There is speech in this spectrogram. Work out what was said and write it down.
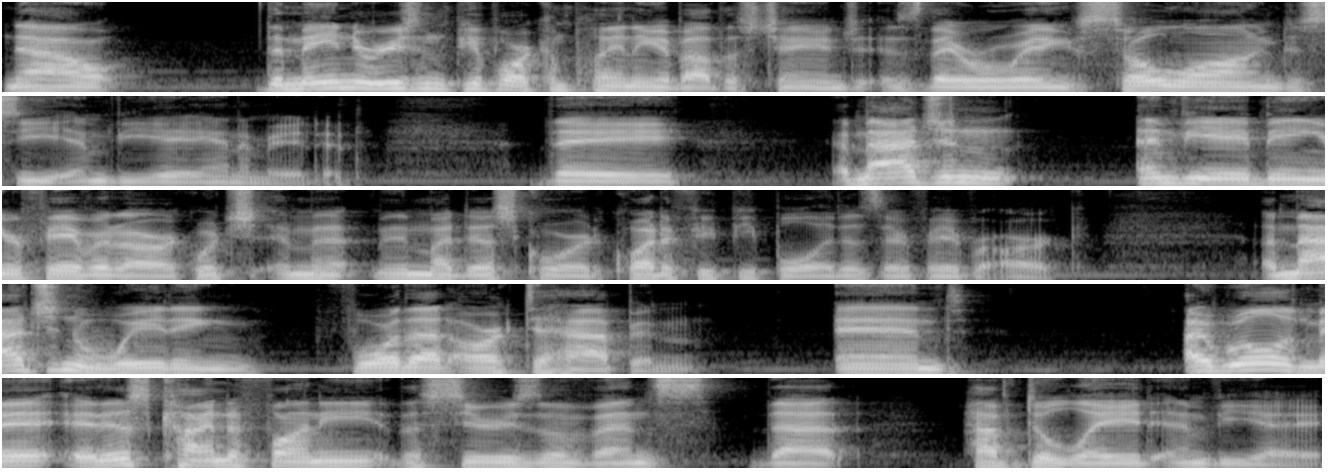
now, the main reason people are complaining about this change is they were waiting so long to see MVA animated. They imagine MVA being your favorite arc, which in in my Discord, quite a few people, it is their favorite arc. Imagine waiting for that arc to happen. And I will admit, it is kind of funny the series of events that have delayed MVA.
